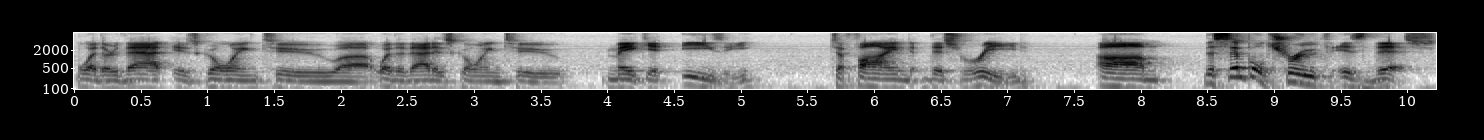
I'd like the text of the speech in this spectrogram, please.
whether that is going to uh, whether that is going to make it easy to find this read. Um, the simple truth is this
